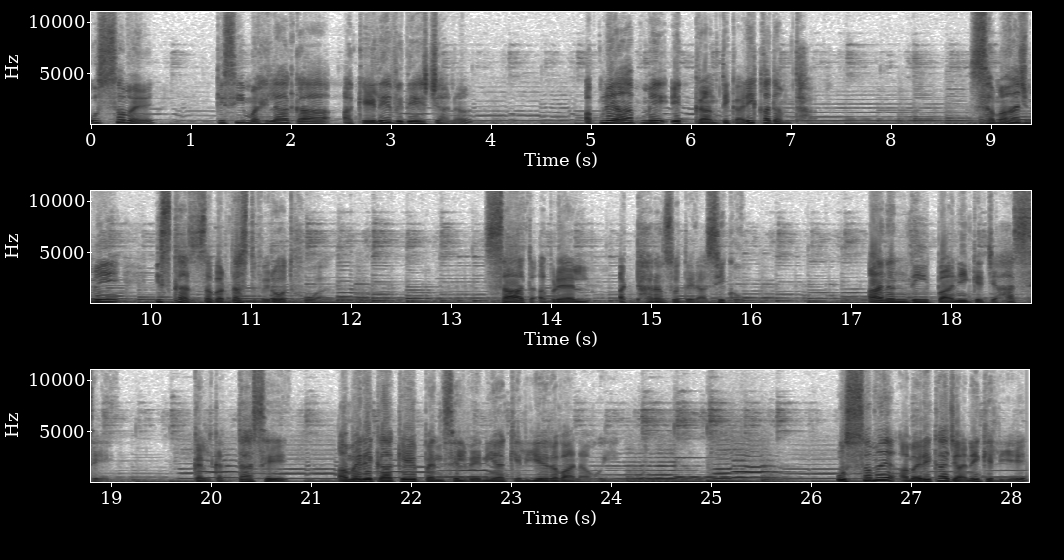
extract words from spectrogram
उस समय किसी महिला का अकेले विदेश जाना अपने आप में एक क्रांतिकारी कदम था। समाज में इसका ज़बरदस्त विरोध हुआ। 7 अप्रैल 1883 को आनंदी पानी के जहाज़ से कलकत्ता से अमेरिका के पेंसिल्वेनिया के लिए रवाना हुई। उस समय अमेरिका जाने के लिए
